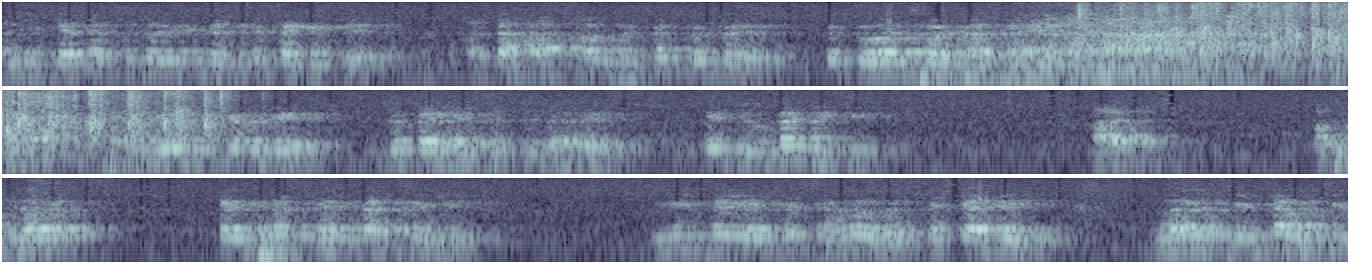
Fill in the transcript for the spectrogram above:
आणि त्यांना सुद्धा मी नंतर सांगितलं. आता हा आत्मा भटकत करतोय तर तो आज सोडणार नाही. जो काही व्हायचं ते झालं हे लोकांनी आज आपल्यावर टेन्शन नाही अडचणी मी तर यायचं ठरवलं त्याच्या आधी मला चिंता होती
